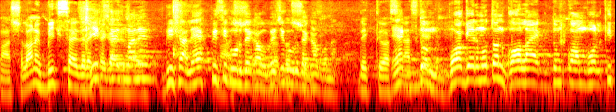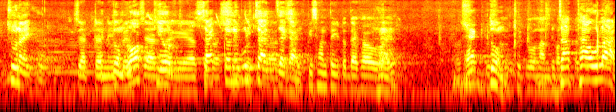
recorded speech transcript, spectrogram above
মাশাআল্লাহ অনেক বিগ সাইজের একটা সাইজ গাড়ি মানে বিশাল। এক পিসি গরু দেখাবো বেশি গরু দেখাবো না। দেখতে পাচ্ছেন একদম বগের মতন গলা একদম কম্বল কিচ্ছু নাই খুব চারটা একদম জায়গায় আছে, চারটা নিপুল চার জায়গায়। পিছন থেকে একটু দেখাও ভাই। হ্যাঁ একদম থেকে জাথা উলান।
